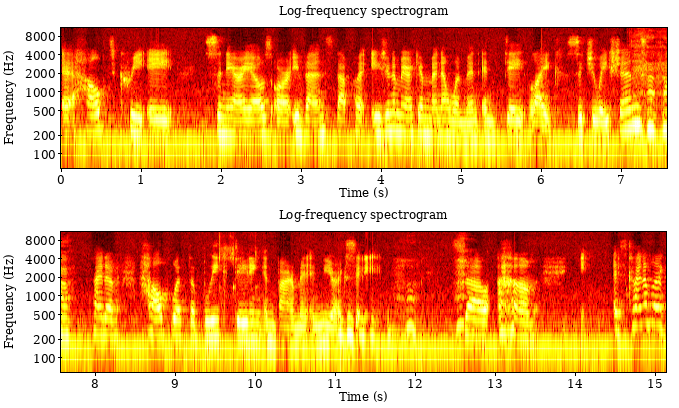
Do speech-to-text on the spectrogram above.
it helped create scenarios or events that put Asian American men and women in date like situations, kind of help with the bleak dating environment in New York City. so um, it's kind of like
